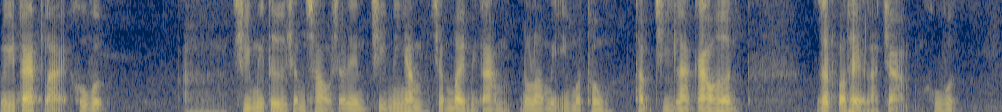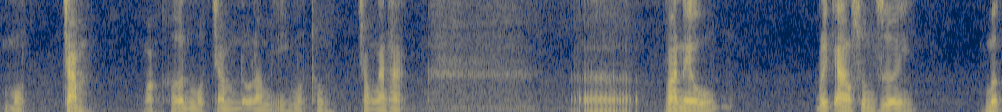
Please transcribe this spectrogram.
retest lại khu vực ờ, uh, 94.6 cho đến 95.78 đô la Mỹ một thùng, thậm chí là cao hơn. Rất có thể là chạm khu vực 100 hoặc hơn 100 đô la Mỹ một thùng trong ngắn hạn. uh, và nếu breakout xuống dưới mức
